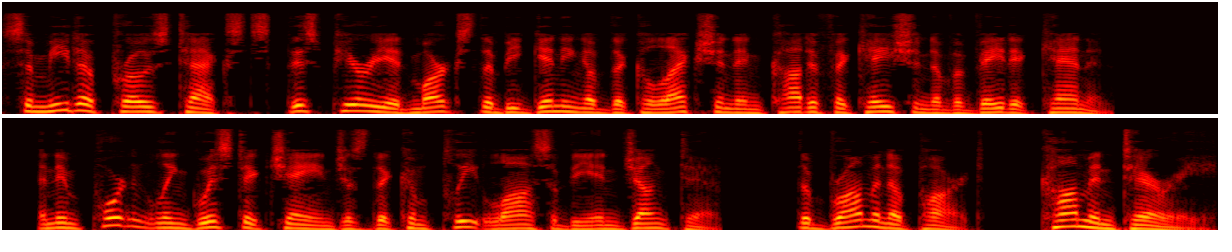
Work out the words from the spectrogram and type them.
Samhita prose texts. This period marks the beginning of the collection and codification of a Vedic canon. An important linguistic change is the complete loss of the injunctive. The Brahmana part commentary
